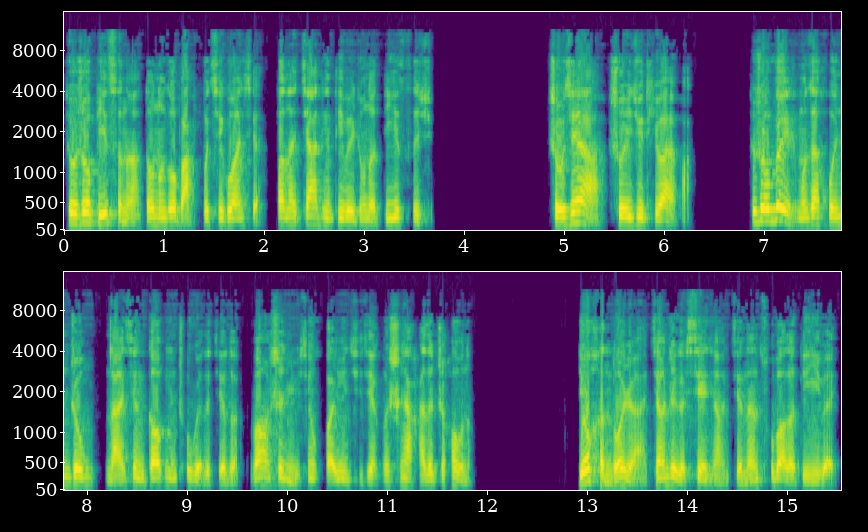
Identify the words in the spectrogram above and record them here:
就是说彼此呢都能够把夫妻关系放在家庭地位中的第一次序。首先啊，说一句题外话，就说为什么在婚姻中男性高频出轨的阶段，往往是女性怀孕期间和生下孩子之后呢？有很多人啊，将这个现象简单粗暴的定义为，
